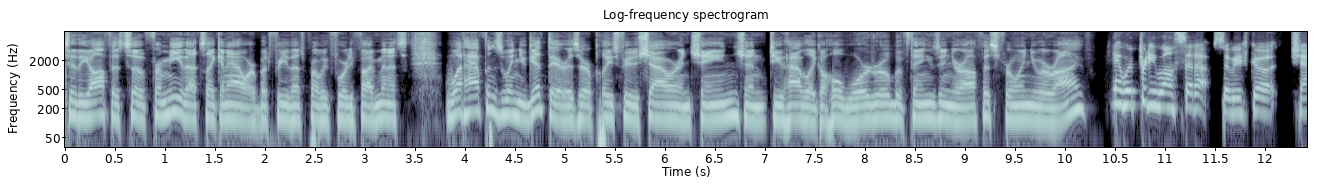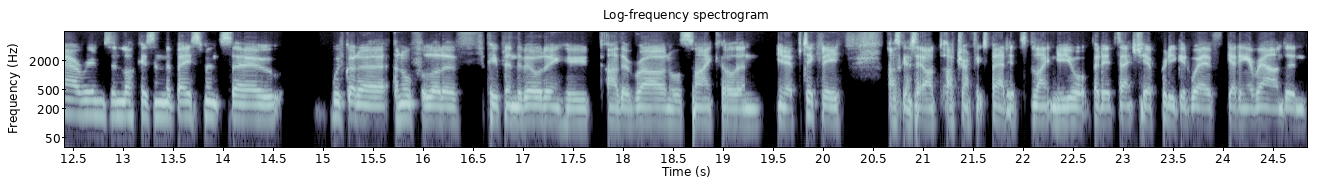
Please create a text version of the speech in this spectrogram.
to the office. So for me, that's like an hour, but for you, that's probably 45 minutes. What happens when you get there? Is there a place for you to shower and change? And do you have like a whole wardrobe of things in your office for when you arrive? Yeah, we're pretty well set up. So we've got shower rooms and lockers in the basement. So we've got a, an awful lot of people in the building who either run or cycle. And, you know, particularly, I was going to say our, our traffic's bad. It's like New York, but it's actually a pretty good way of getting around. And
